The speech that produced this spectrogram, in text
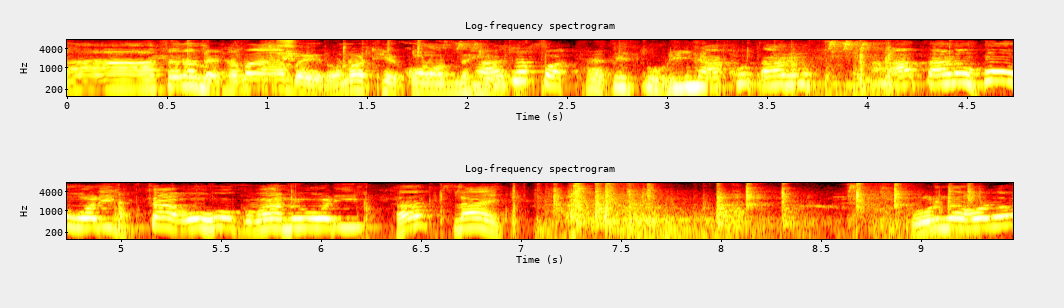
આ છે આ બૈરોનો ઠેકોણો જ નહીં આજે પથ્થરથી તોડી નાખું તારું. આ તારું હું વળી? ચા ઓહો ગવાનું વળી? હા? લાય. તોડી નાખો છો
